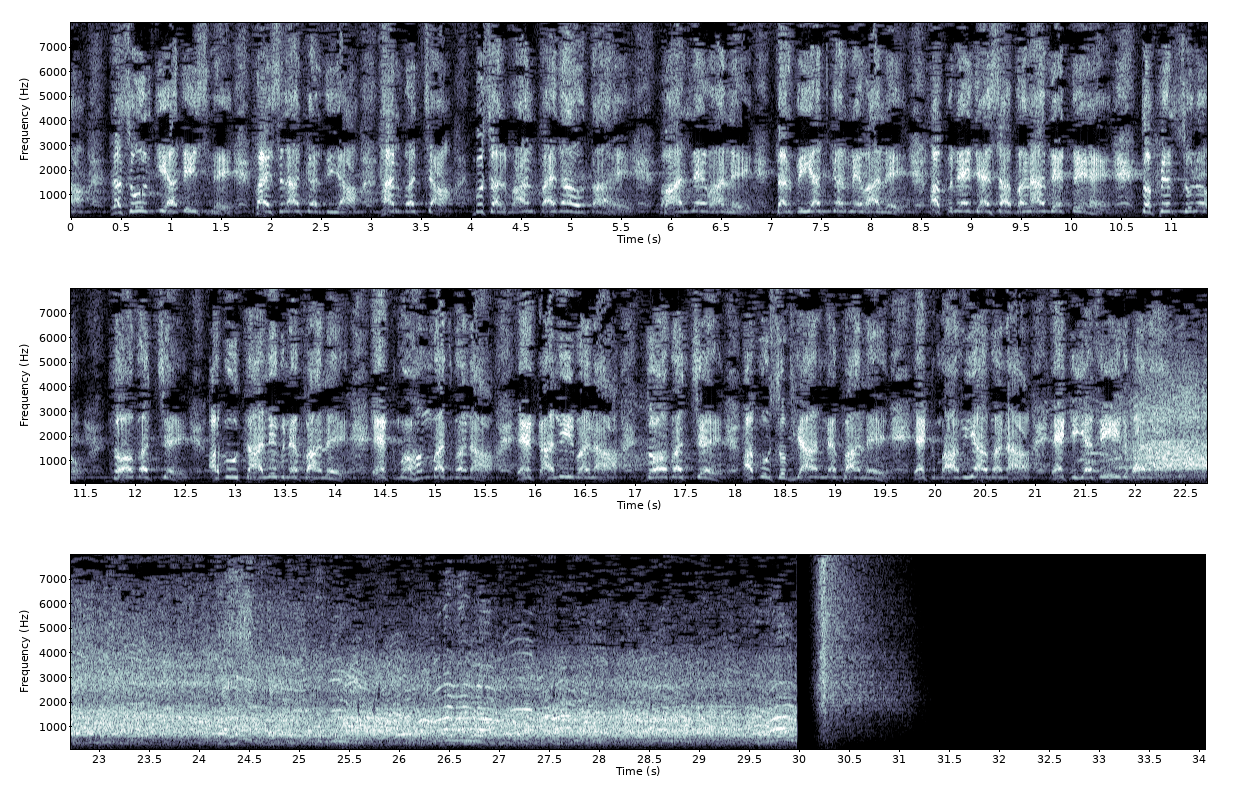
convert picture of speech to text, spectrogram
دیا۔ رسول کی حدیث نے فیصلہ کر دیا۔ ہر بچہ مسلمان پیدا ہوتا ہے۔ پالنے والے، تربیت کرنے والے اپنے جیسا بنا دیتے ہیں۔ تو پھر سنو، دو بچے ابو طالب نے پالے۔ ایک محمد بنا، ایک علی بنا۔ دو بچے ابو سفیان نے پالے۔ ایک معاویہ بنا، ایک یزید بنا۔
